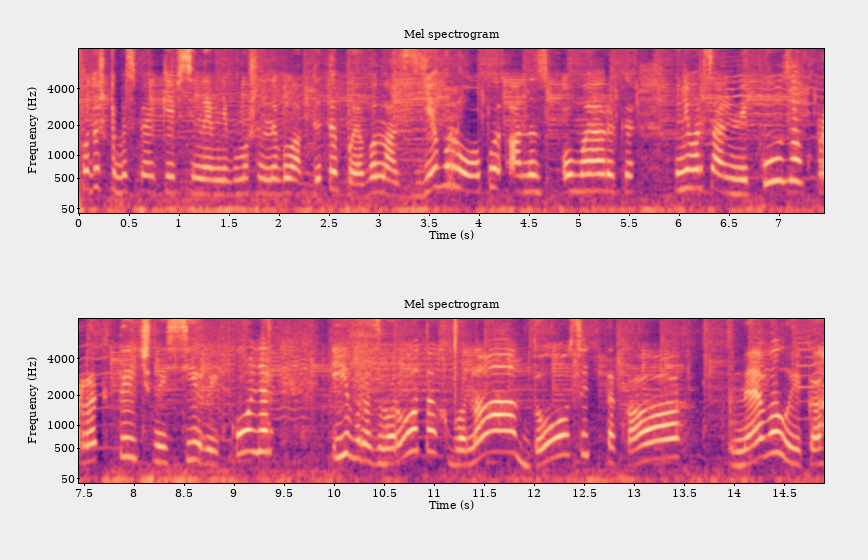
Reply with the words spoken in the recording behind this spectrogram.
Подушки безпеки всі нивні, бо машина не була в ДТП. Вона з Європи, а не з Америки. Універсальний кузов, практичний сірий колір. І в розворотах вона досить така невелика.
